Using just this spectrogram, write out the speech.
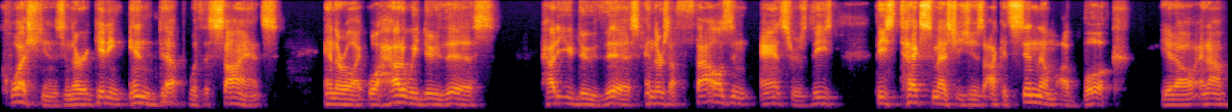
questions and they're getting in depth with the science. And they're like, well, how do we do this? How do you do this? And there's a thousand answers. These, these text messages, I could send them a book, you know, and I'm,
